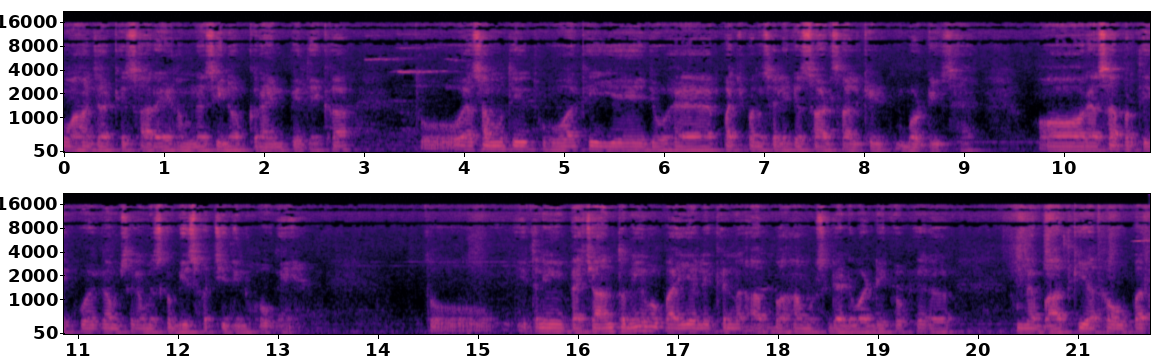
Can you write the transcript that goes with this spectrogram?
वहाँ जाके सारे हमने सीन ऑफ़ क्राइम पे देखा। तो ऐसा मुतीत हुआ कि ये जो है, पचपन से लेकर साठ साल की बॉडीज हैं। और ऐसा प्रतीक हुआ कम से कम इसको बीस पच्चीस दिन हो गए हैं। तो इतनी पहचान तो नहीं हो पाई है, लेकिन अब हम उस डेड बॉडी को फिर हमने बात किया था ऊपर।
